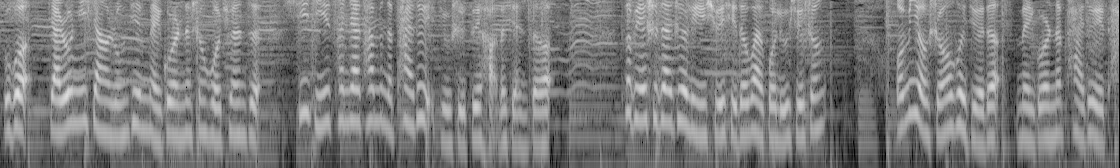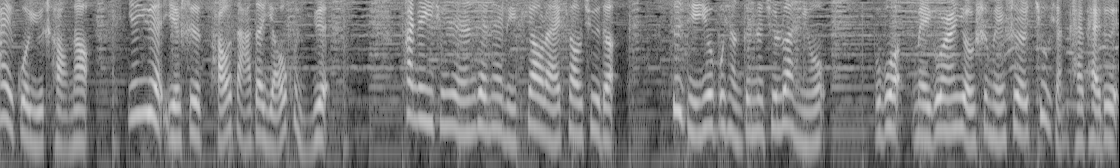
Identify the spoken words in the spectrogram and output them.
不过，假如你想融进美国人的生活圈子，积极参加他们的派对就是最好的选择。特别是在这里学习的外国留学生，我们有时候会觉得美国人的派对太过于吵闹，音乐也是嘈杂的摇滚乐，看着一群人在那里跳来跳去的，自己又不想跟着去乱扭。不过美国人有事没事就想开派对，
